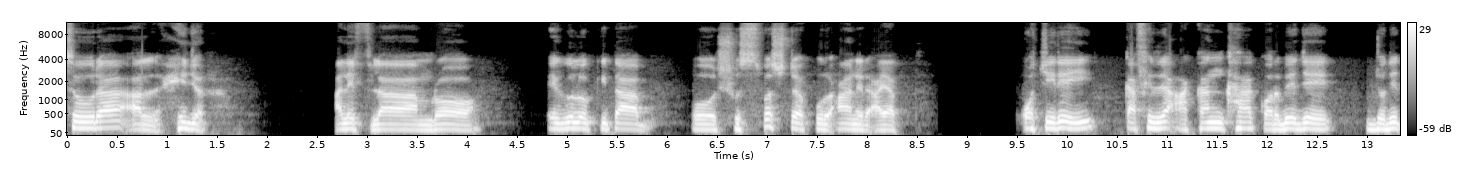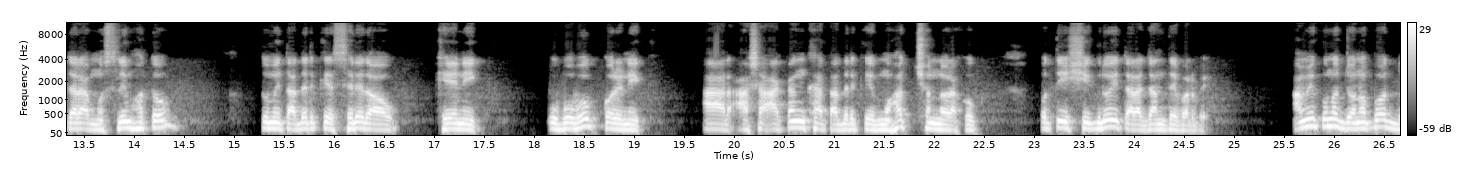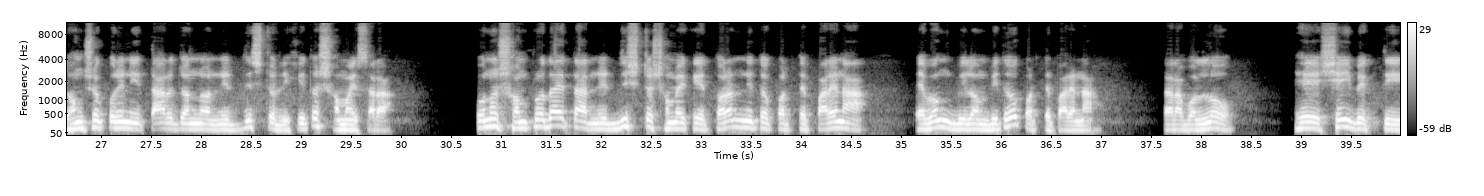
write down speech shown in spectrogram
সৌরা আল হিজর আলিফলাম র, এগুলো কিতাব ও সুস্পষ্ট কুরআনের আয়াত। অচিরেই কাফিররা আকাঙ্ক্ষা করবে যে যদি তারা মুসলিম হতো, তুমি তাদেরকে ছেড়ে দাও, খেয়ে নিক, উপভোগ করে নিক, আর আশা আকাঙ্ক্ষা তাদেরকে মহাচ্ছন্ন রাখুক। অতি শীঘ্রই তারা জানতে পারবে। আমি কোনো জনপদ ধ্বংস করিনি তার জন্য নির্দিষ্ট লিখিত সময় ছাড়া। কোনো সম্প্রদায় তার নির্দিষ্ট সময়কে ত্বরান্বিত করতে পারে না এবং বিলম্বিত করতে পারে না। তারা বলল, হে সেই ব্যক্তি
